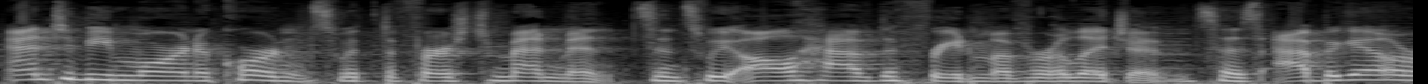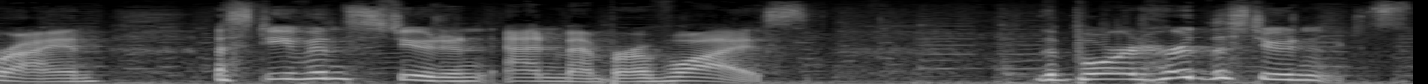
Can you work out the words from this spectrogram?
and to be more in accordance with the First Amendment since we all have the freedom of religion, says Abigail Ryan, a Stevens student and member of WISE. The board heard the students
